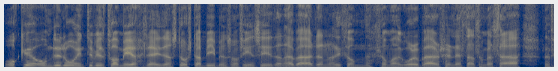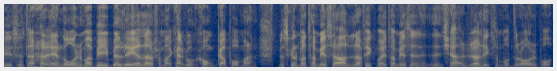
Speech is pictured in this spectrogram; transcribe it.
Och eh, om du då inte vill ta med dig den största bibeln som finns i den här världen, liksom, som man går och bär sig nästan som en sån här, det finns såna här enorma bibeldelar som man kan gå och konka på. Man, men skulle man ta med sig alla fick man ta med sig en, en kärra liksom och dra det på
